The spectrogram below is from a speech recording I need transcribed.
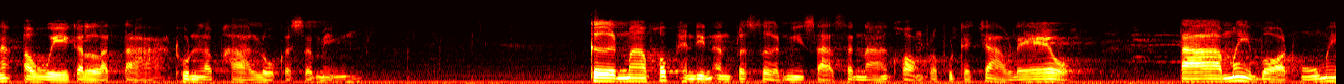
นะอเวกัลลตา ทุนละพาโลกสมิง เกิดมาพบแผ่นดินอันประเสริฐมีศาสนาของพระพุทธเจ้าแล้วตาไม่บอดหูไม่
